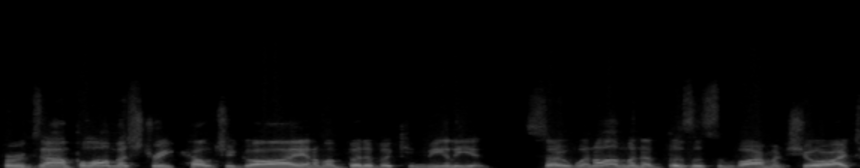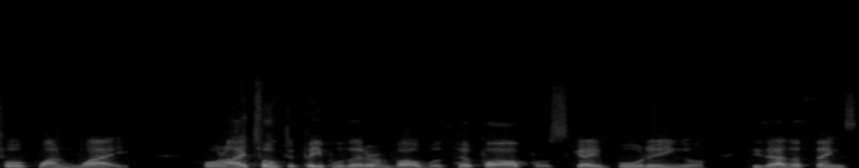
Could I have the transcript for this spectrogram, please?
For example, I'm a street culture guy and I'm a bit of a chameleon. So when I'm in a business environment, sure, I talk one way. But when I talk to people that are involved with hip hop or skateboarding or these other things,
